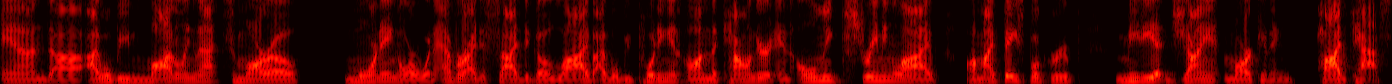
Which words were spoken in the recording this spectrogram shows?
and uh, I will be modeling that tomorrow morning or whenever I decide to go live, I will be putting it on the calendar and only streaming live on my Facebook group, Media Giant Marketing Podcast,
